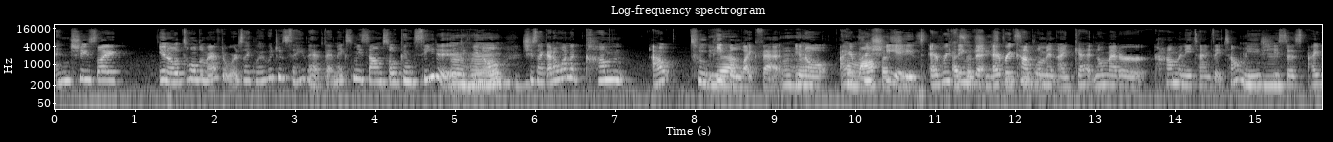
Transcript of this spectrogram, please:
And she's like, you know, told him afterwards, like, why would you say that? That makes me sound so conceited, you know? She's like, I don't want to come out to people Yeah. like that. You Mhm. know, I appreciate everything that every compliment I get, no matter how many times they tell me. She Mhm. says, I,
